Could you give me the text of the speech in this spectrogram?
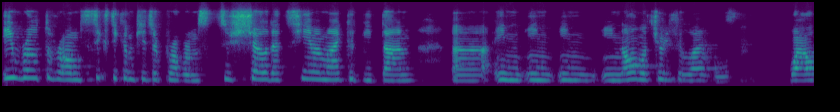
He wrote around 60 computer programs to show that CMMI could be done uh, in, in, in, in all maturity levels while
